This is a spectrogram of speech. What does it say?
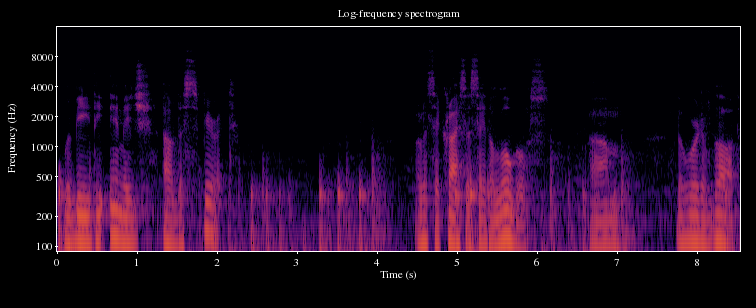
would be the image of the Spirit. Or let's say Christ, let's say the Logos, um, the Word of God,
